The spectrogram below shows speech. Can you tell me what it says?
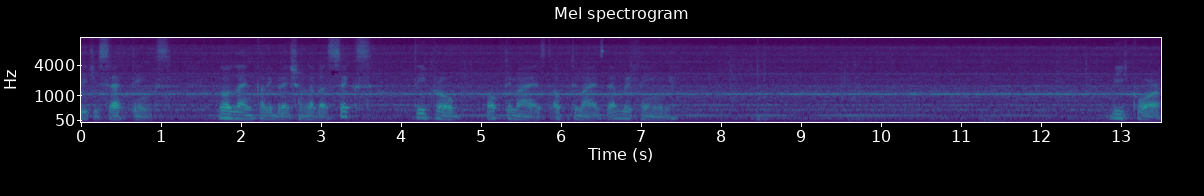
digi settings load line calibration level 6 T-probe optimized optimized everything. V-core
